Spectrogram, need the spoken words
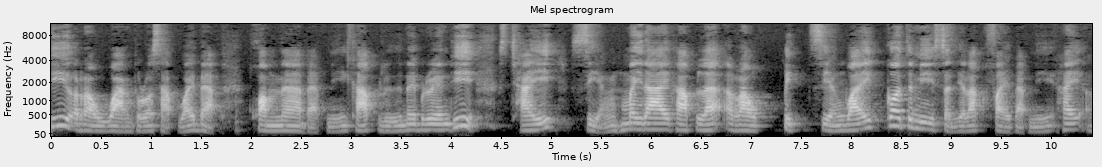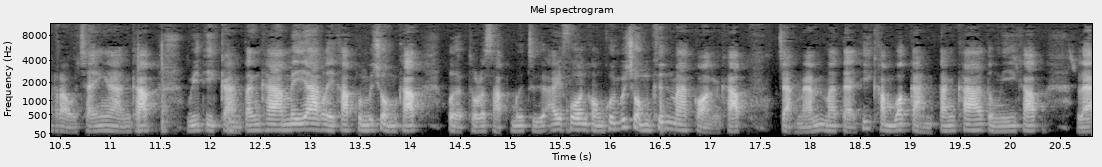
ที่เราวางโทรศัพท์ไว้แบบความหน้าแบบนี้ครับ หรือในบริเวณที่ใช้เสียงไม่ได้ครับ และเราปิดเสียงไว้ก็จะมีสัญลักษณ์ไฟแบบนี้ให้เราใช้งานครับ วิธีการตั้งค่าไม่ยากเลยครับ คุณผู้ชมครับ เปิดโทรศัพท์มือถือ iPhone ของคุณผู้ชมขึ้นมาก่อนครับ จากนั้นมาแตะที่คำว่าการตั้งค่าตรงนี้ครับ และ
